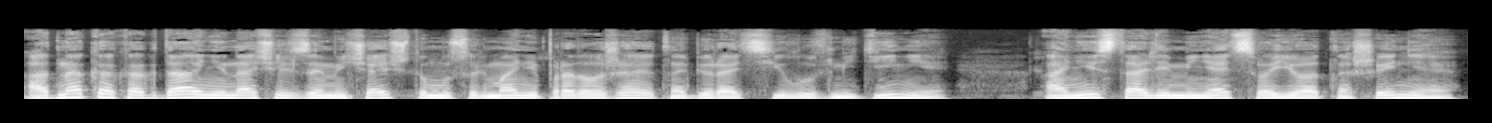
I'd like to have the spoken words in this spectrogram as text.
Однако, когда они начали замечать, что мусульмане продолжают набирать силу в Медине, они стали менять свое отношение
